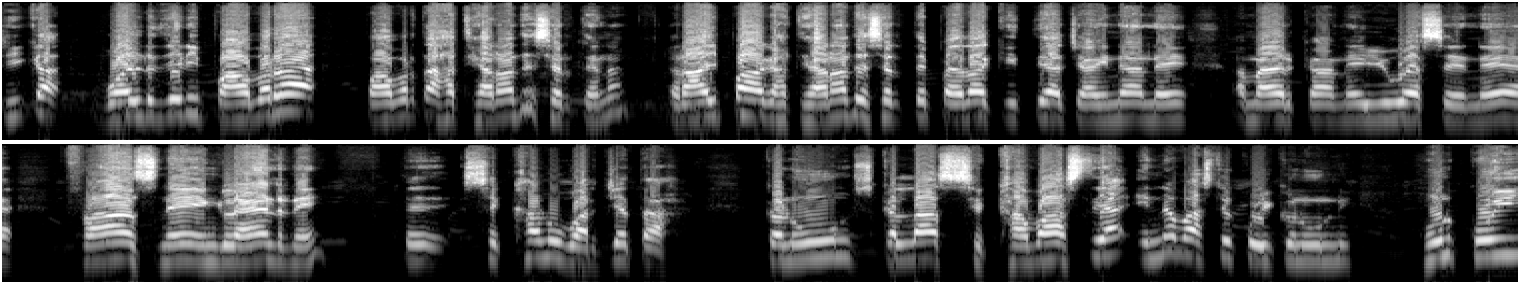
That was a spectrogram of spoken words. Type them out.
ਠੀਕ ਆ? ਵਰਲਡ ਜਿਹੜੀ ਪਾਵਰ ਆ ਪਾਵਰ ਤਾਂ ਹਥਿਆਰਾਂ ਦੇ ਸਿਰ ਤੇ ਨਾ। ਰਾਜ ਭਾਗ ਹਥਿਆਰਾਂ ਦੇ ਸਿਰ ਤੇ ਪੈਦਾ ਕੀਤੇ ਆ। ਚਾਈਨਾ ਨੇ, ਅਮਰੀਕਾ ਨੇ, ਯੂ ਐਸ ਏ ਨੇ ਫਰਾਂਸ ਨੇ, ਇੰਗਲੈਂਡ ਨੇ ਤੇ ਸਿੱਖਾਂ ਨੂੰ ਵਰਜਿਤ ਆ। ਕਾਨੂੰਨ ਕੱਲਾ ਸਿੱਖਾਂ ਵਾਸਤੇ ਆ, ਇਹਨਾਂ ਵਾਸਤੇ ਕੋਈ ਕਾਨੂੰਨ ਨਹੀਂ। ਹੁਣ ਕੋਈ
